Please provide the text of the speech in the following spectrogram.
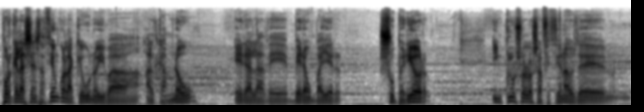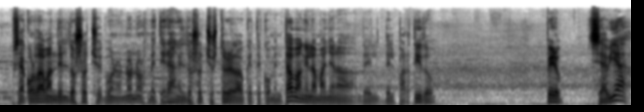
Porque la sensación con la que uno iba al Camp Nou era la de ver a un Bayern superior. Incluso los aficionados de, se acordaban del 2-8. Bueno, no nos meterán el 2-8. Esto era lo que te comentaban en la mañana del, partido. Pero se había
